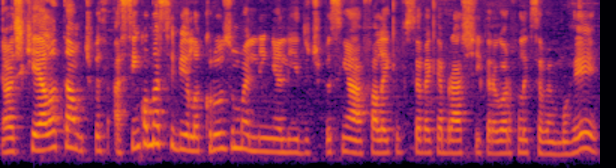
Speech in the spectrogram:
Eu acho que ela tam, tipo, assim como a Sibila cruza uma linha ali do tipo assim, ah, falei que você vai quebrar a xícara, agora eu falei que você vai morrer.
